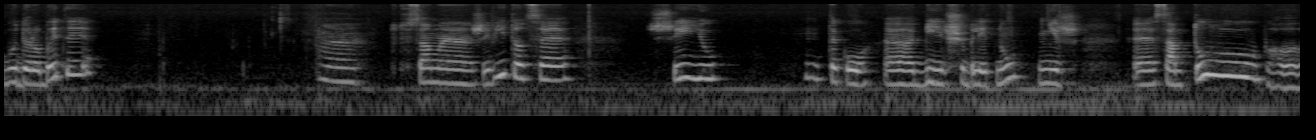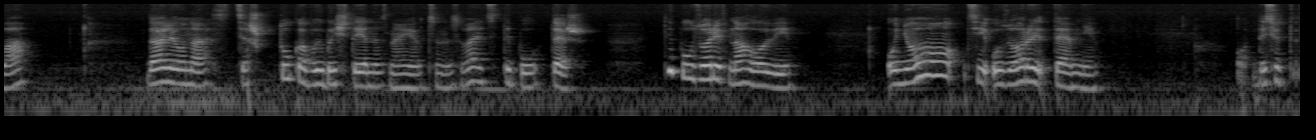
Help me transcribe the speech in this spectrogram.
буду робити е, тут саме живіт оце, шию, таку е, більш блідну, ніж сам тулуб, голова. Далі у нас ця штука, вибачте, я не знаю, як це називається, типу теж. Типу узорів на голові. У нього ці узори темні. О, десь от.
